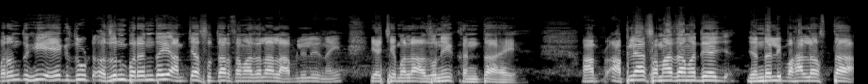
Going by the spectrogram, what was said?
परंतु ही एकजूट अजूनपर्यंतही आमच्या सुतार समाजाला लाभलेली नाही याची मला अजूनही खंत आहे. आप आपल्या समाजामध्ये जनरली पाहिलं असता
